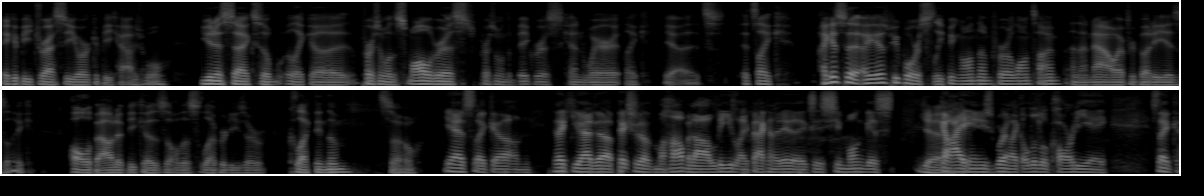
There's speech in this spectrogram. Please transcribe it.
it could be dressy or it could be casual. Unisex, so like a person with a small wrist, person with a big wrist can wear it. Like, yeah, it's it's like I guess I guess people were sleeping on them for a long time, and then now everybody is like all about it because all the celebrities are collecting them. So Yeah, it's like um like you had uh, pictures of Muhammad Ali like back in the day, like this humongous yeah, guy and he's wearing like a little Cartier. It's like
